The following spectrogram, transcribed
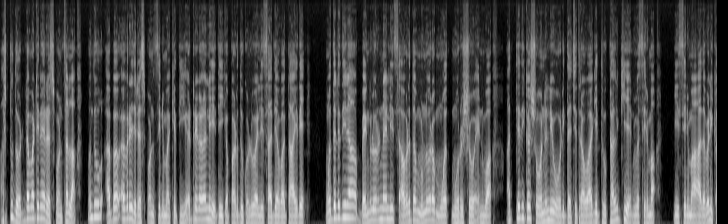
ಅಷ್ಟು ದೊಡ್ಡ ಮಟ್ಟಿನ ರೆಸ್ಪಾನ್ಸ್ ಅಲ್ಲ, ಒಂದು ಅಬವ್ ಅವರೇಜ್ ರೆಸ್ಪಾನ್ಸ್ ಸಿನಿಮಾಕ್ಕೆ ಥಿಯೇಟರ್ಗಳಲ್ಲಿ ಇದೀಗ ಪಡೆದುಕೊಳ್ಳುವಲ್ಲಿ ಸಾಧ್ಯವಾಗ್ತಾ ಇದೆ. ಮೊದಲ ದಿನ ಬೆಂಗಳೂರಿನಲ್ಲಿ ಸಾವಿರದ ಮುನ್ನೂರ ಮೂವತ್ತ್ಮೂರು ಶೋ ಎನ್ನುವ ಅತ್ಯಧಿಕ ಶೋನಲ್ಲಿ ಓಡಿದ ಚಿತ್ರವಾಗಿದ್ದು ಕಲ್ಕಿ ಎನ್ನುವ ಸಿನಿಮಾ. ಈ ಸಿನಿಮಾ ಆದ ಬಳಿಕ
